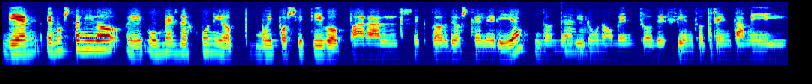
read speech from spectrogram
Bien, hemos tenido eh, un mes de junio muy positivo para el sector de hostelería, donde ha habido un aumento de 130.000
